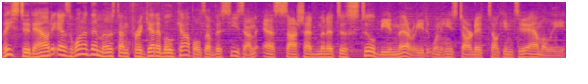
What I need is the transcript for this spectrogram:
they stood out as one of the most unforgettable couples of the season, as Sasha admitted to still being married when he started talking to Emily.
